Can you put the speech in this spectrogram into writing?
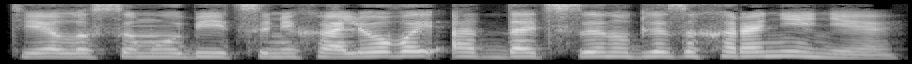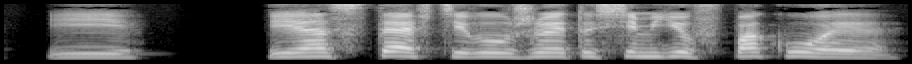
тело самоубийцы Михалевой отдать сыну для захоронения и... и оставьте вы уже эту семью в покое».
